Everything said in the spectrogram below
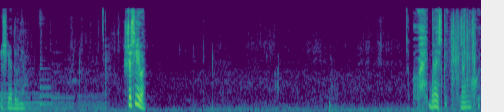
исследование. Счастливо! Ой, Брестской занюхаю.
